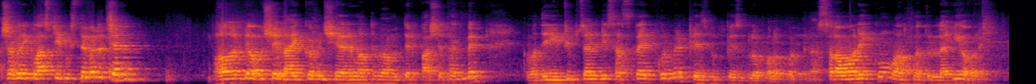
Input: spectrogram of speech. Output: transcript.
আশা করি ক্লাসটি বুঝতে পেরেছেন। ভালো লাগলে অবশ্যই লাইক কমেন্ট শেয়ারের মাধ্যমে আমাদের পাশে থাকবেন। আমাদের ইউটিউব চ্যানেলটি সাবস্ক্রাইব করবেন ফেসবুক পেজগুলো ফলো করবেন। আসসালামু আলাইকুম রহমতুল্লাহি ওবরাকাতুহু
